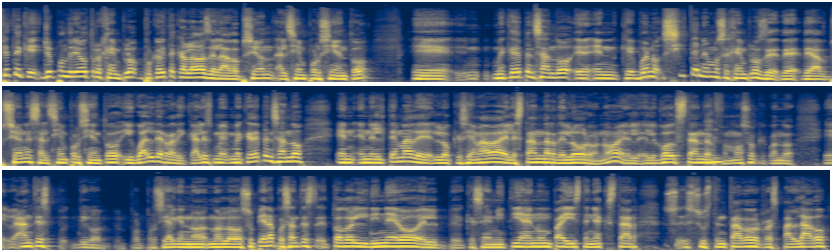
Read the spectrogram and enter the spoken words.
Fíjate que yo pondría otro ejemplo, porque ahorita que hablabas de la adopción al 100%, eh, me quedé pensando en, que, bueno, sí tenemos ejemplos de, adopciones al 100%, igual de radicales. Me, quedé pensando en, el tema de lo que se llamaba el estándar del oro, ¿no? El, gold standard famoso, que cuando eh, antes, digo, por, si alguien no, lo supiera, pues antes eh, todo el dinero el, que se emitía en un país tenía que estar sustentado, respaldado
